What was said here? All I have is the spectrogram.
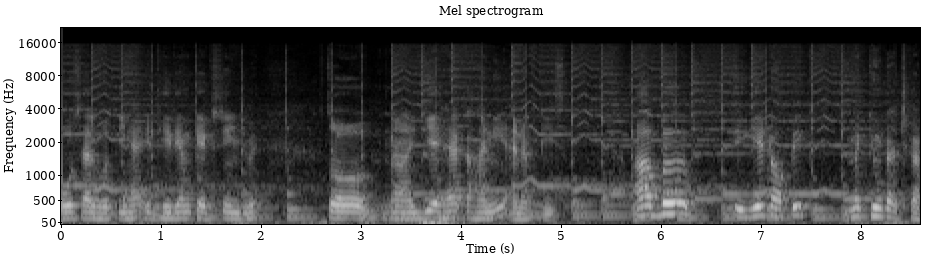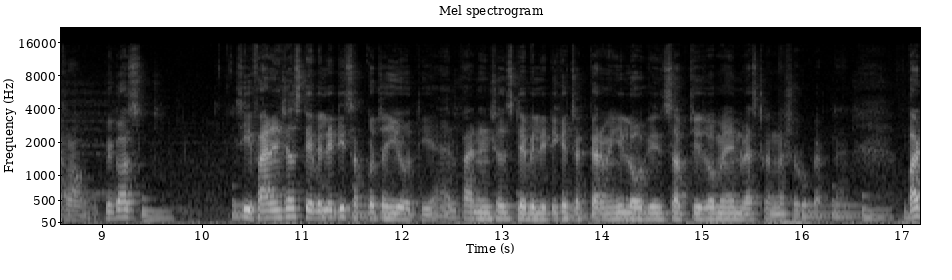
वो सेल होती हैं इथीरियम के एक्सचेंज में. तो ये है कहानी एन की। अब ये टॉपिक मैं क्यों टच कर रहा हूँ? बिकॉज़ सी फाइनेंशियल स्टेबिलिटी सबको चाहिए होती है एंड फाइनेंशियल स्टेबिलिटी के चक्कर में ही लोग इन सब चीज़ों में इन्वेस्ट करना शुरू करते हैं। बट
